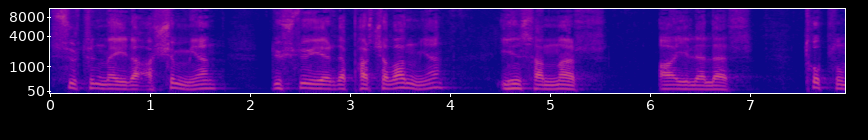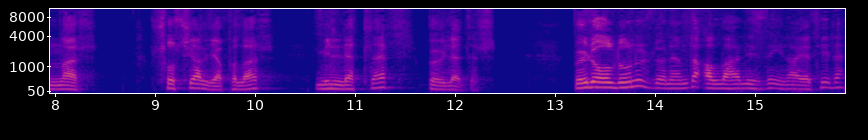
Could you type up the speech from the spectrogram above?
sürtünmeyle aşınmayan, düştüğü yerde parçalanmayan insanlar, aileler, toplumlar, sosyal yapılar, milletler böyledir. Böyle olduğunuz dönemde Allah'ın izni inayetiyle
